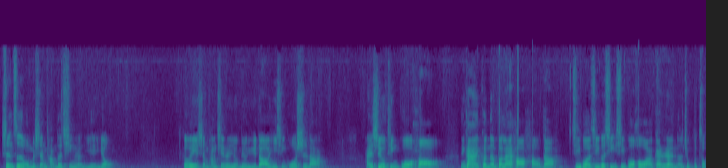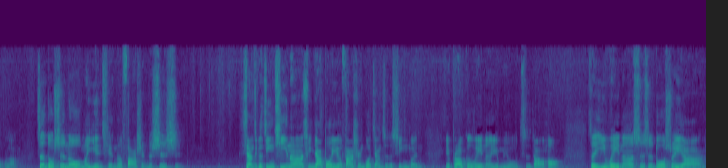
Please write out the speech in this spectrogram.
甚至我们身旁的亲人也有。各位身旁亲人有没有遇到疫情过世的？还是有听过哈，你看可能本来好好的，结果几个星期过后啊，感染呢就不走了，这都是呢我们眼前呢发生的事实。像这个近期呢，新加坡也有发生过这样子的新闻，也不知道各位呢有没有知道哈？这一位呢四十多岁啊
